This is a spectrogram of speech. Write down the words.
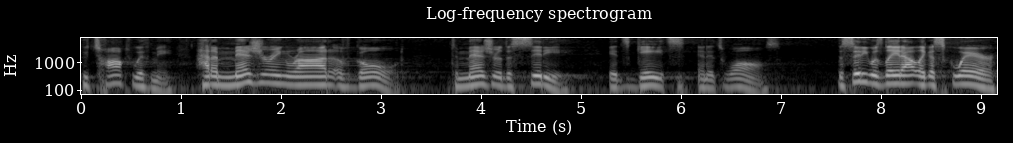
who talked with me had a measuring rod of gold to measure the city, its gates, and its walls. The city was laid out like a square,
